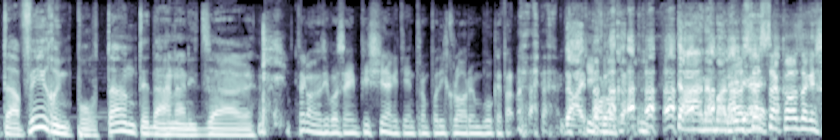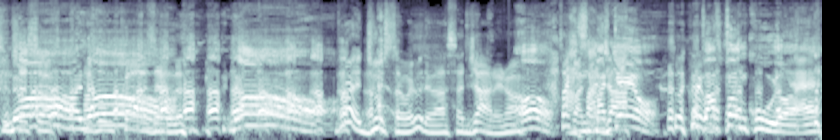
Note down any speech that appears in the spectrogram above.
davvero importante da analizzare. Sai quando tipo sei in piscina che ti entra un po' di cloro in bocca e fa... Dai, porca puttana maledetta. la stessa cosa che è successo No, a no, no. Però è giusto, lui deve assaggiare, no? Oh, Sai quando, Matteo, vaffanculo, eh.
